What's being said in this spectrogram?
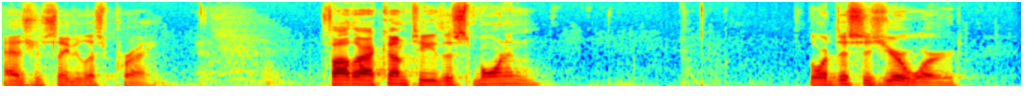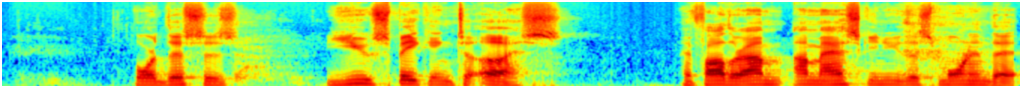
As you're seated, let's pray. Father, I come to you this morning. Lord, this is your word. Lord, this is you speaking to us. And Father, I'm, I'm asking you this morning that,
